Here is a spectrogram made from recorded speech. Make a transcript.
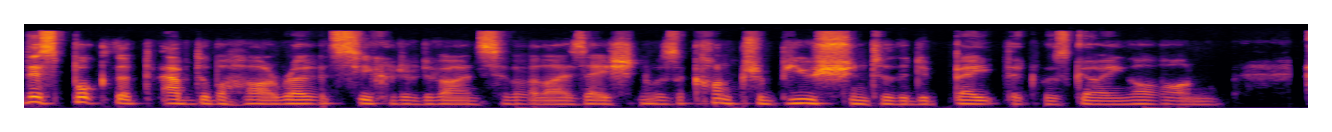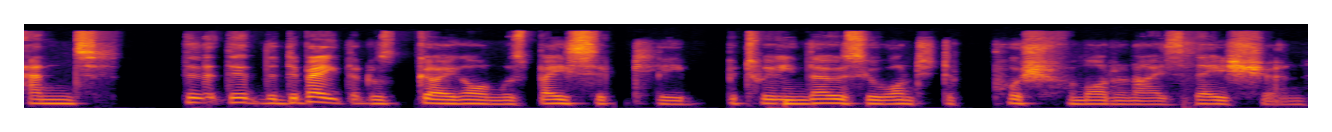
this book that Abdul Baha wrote, Secret of Divine Civilization, was a contribution to the debate that was going on. And the, the, debate that was going on was basically between those who wanted to push for modernization,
